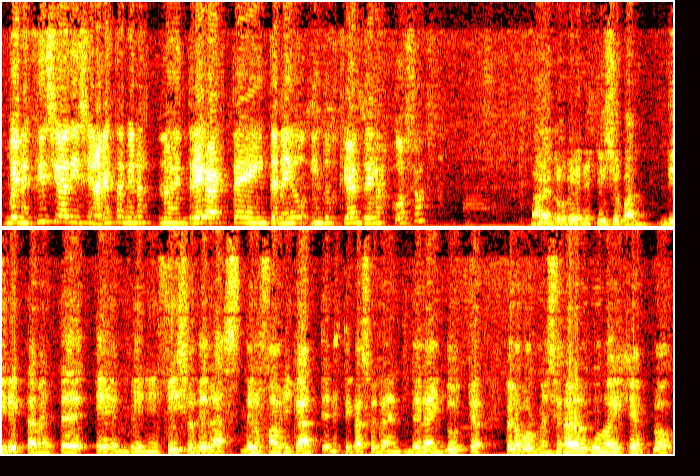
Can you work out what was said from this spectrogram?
beneficios adicionales también nos, entrega este Internet industrial de las cosas? A ver, los beneficios van directamente en beneficio de, las, de los fabricantes, en este caso de la, industria. Pero por mencionar algunos ejemplos,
